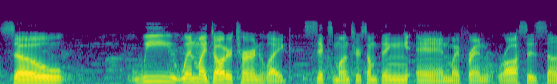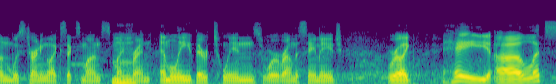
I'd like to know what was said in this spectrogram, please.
So we, when my daughter turned like six months or something, and my friend Ross's son was turning like six months, my Mhm. friend Emily, their twins were around the same age. We're like, hey, uh, let's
